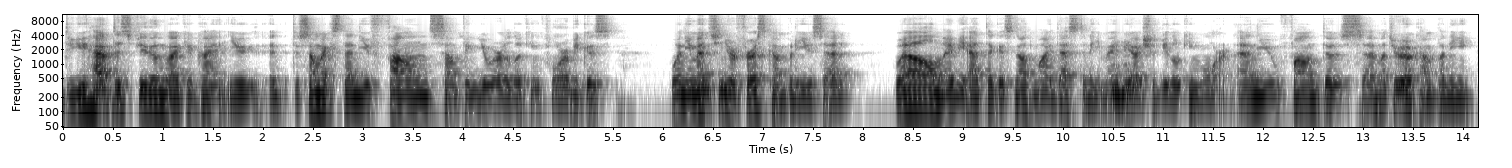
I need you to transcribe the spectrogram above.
do you have this feeling like you kind you to some extent you found something you were looking for? Because when you mentioned your first company, you said, "Well, maybe edtech is not my destiny. Maybe I should be looking more." And you found those uh, material company.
